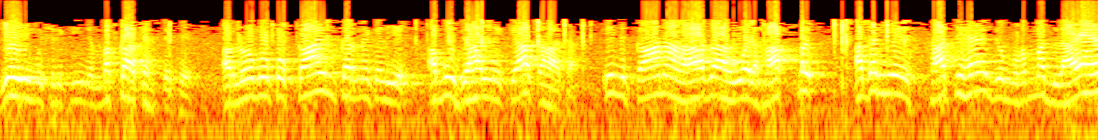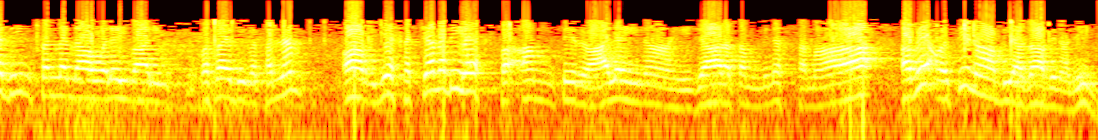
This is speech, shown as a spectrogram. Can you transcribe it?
یہی مشرقین مکہ کہتے تھے۔ اور لوگوں کو قائم کرنے کے لیے ابو جہل نے کیا کہا تھا؟ ان کانا حاضہ حق اگر یہ سچ ہے جو محمد لایا ہے دین صلی اللہ علیہ وسلم اور یہ سچا نبی ہے، فَأَمْتِرْ عَلَيْنَا حِجَارَةً مِنَ السَّمَاءِ اَوِعْتِنَا بِعَذَابٍ عَلِيمٍ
